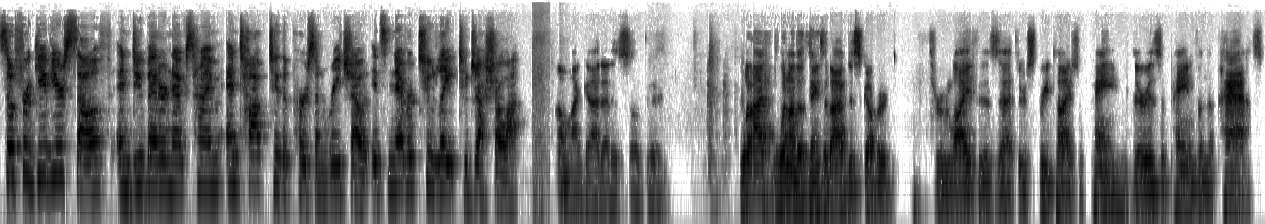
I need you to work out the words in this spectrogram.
so forgive yourself and do better next time and talk to the person reach out it's never too late to just show up oh my god that is so good what i one of the things that i've discovered through life is that there's three types of pain there is a pain from the past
